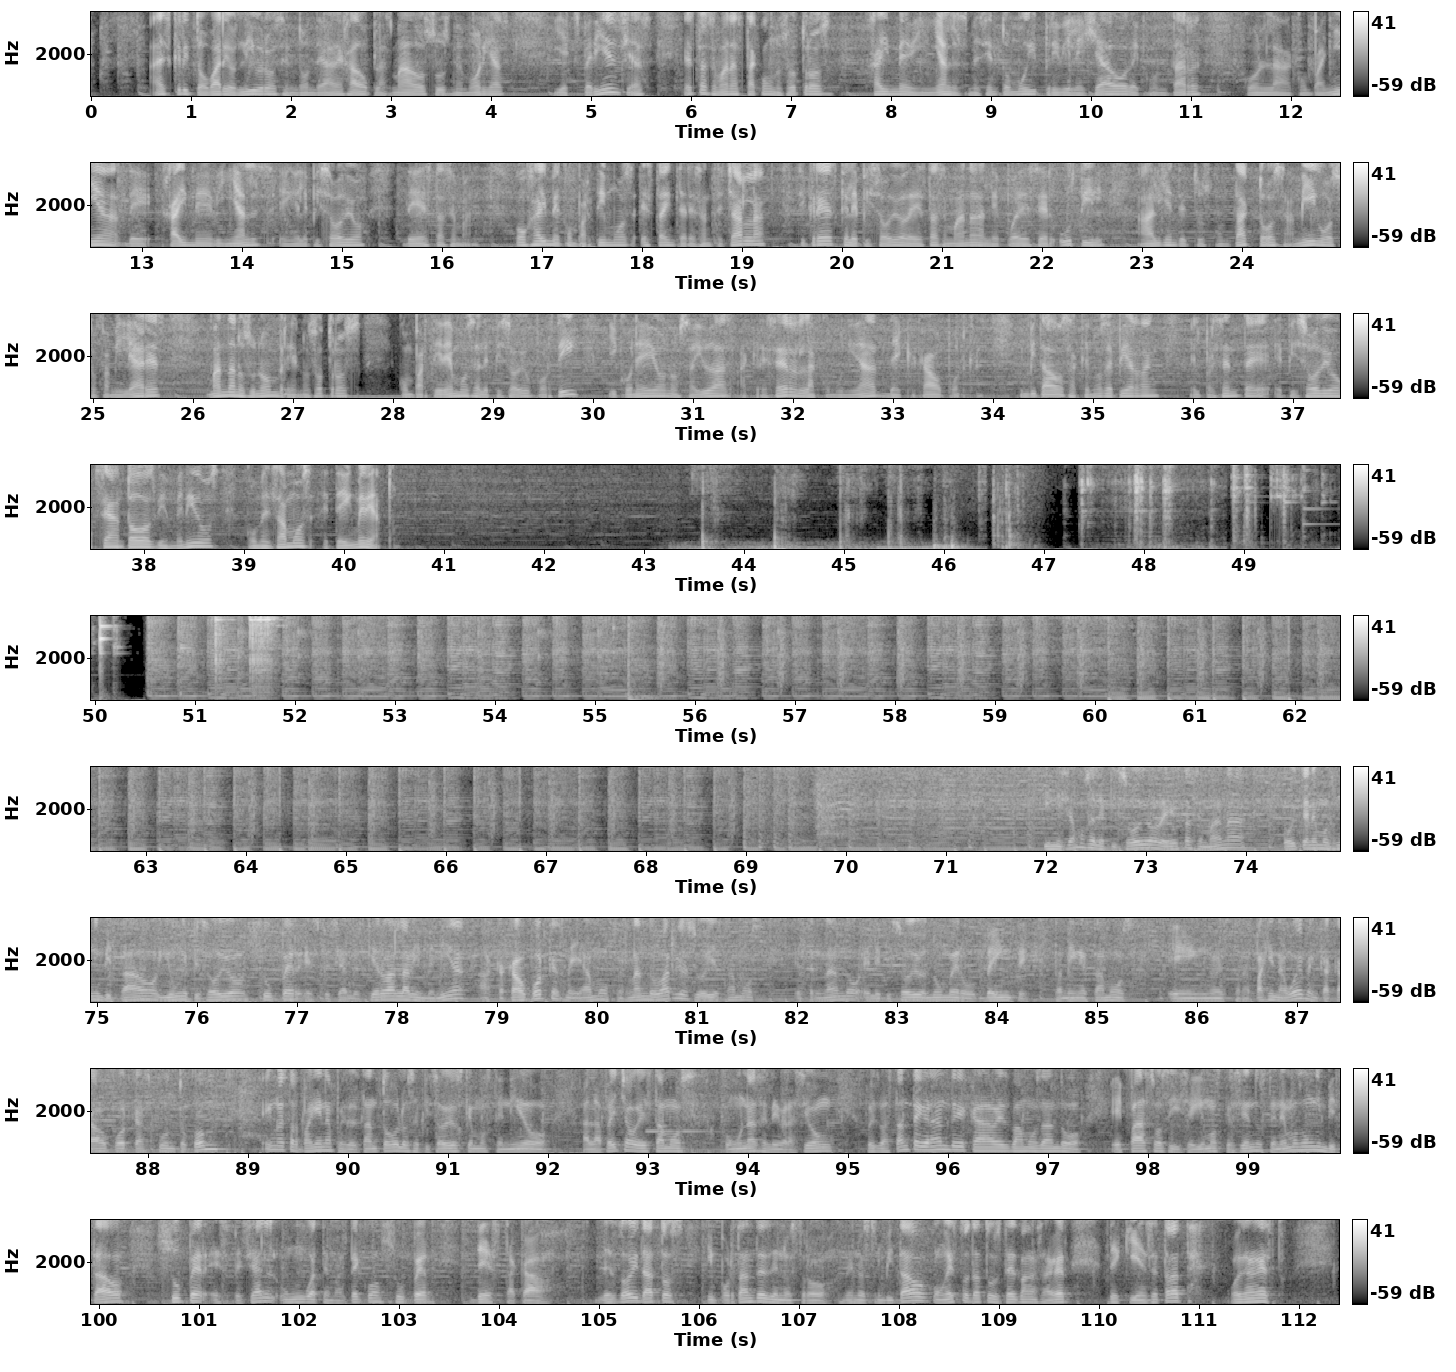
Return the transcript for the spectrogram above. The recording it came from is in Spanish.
Ha escrito varios libros en donde ha dejado plasmados sus memorias y experiencias. Esta semana está con nosotros Jaime Viñales. Me siento muy privilegiado de contar con la compañía de Jaime Viñales en el episodio de esta semana. Con Jaime compartimos esta interesante charla. Si crees que el episodio de esta semana le puede ser útil a alguien de tus contactos, amigos o familiares, mándanos un nombre. Nosotros compartiremos el episodio por ti y con ello nos ayudas a crecer la comunidad de Cacao Podcast. Invitados a que no se pierdan el presente episodio. Sean todos bienvenidos. Comenzamos de inmediato. Iniciamos el episodio de esta semana. Hoy tenemos un invitado y un episodio súper especial. Les quiero dar la bienvenida a Cacao Podcast. Me llamo Fernando Barrios y hoy estamos estrenando el episodio número 20. También estamos en nuestra página web en cacaopodcast.com. En nuestra página pues están todos los episodios que hemos tenido a la fecha. Hoy estamos con una celebración pues bastante grande. Cada vez vamos dando eh, pasos y seguimos creciendo. Tenemos un invitado súper especial, un guatemalteco súper destacado. Les doy datos importantes de nuestro, de nuestro invitado. Con estos datos ustedes van a saber de quién se trata. Oigan esto.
